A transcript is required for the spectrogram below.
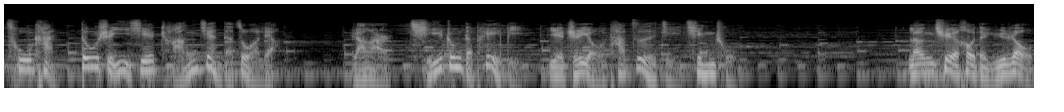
粗看都是一些常见的佐料，然而其中的配比也只有他自己清楚。冷却后的鱼肉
